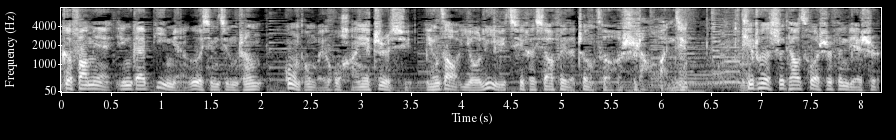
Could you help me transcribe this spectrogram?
各方面应该避免恶性竞争，共同维护行业秩序，营造有利于汽车消费的政策和市场环境。提出的十条措施分别是：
